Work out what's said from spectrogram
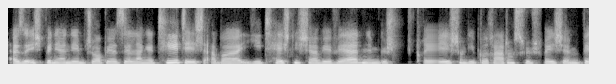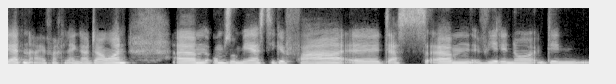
Also ich bin ja in dem Job ja sehr lange tätig, aber je technischer wir werden im Gespräch und die Beratungsgespräche werden einfach länger dauern, ähm, umso mehr ist die Gefahr, äh, dass ähm, wir den, den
